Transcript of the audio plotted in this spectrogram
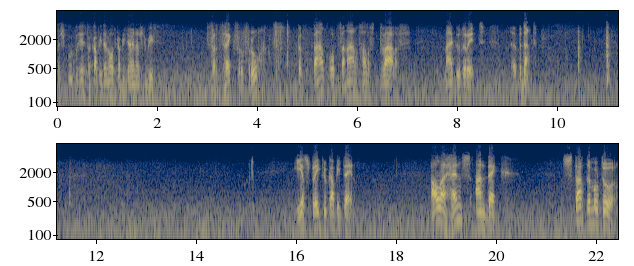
Een spoedbericht van kapitein Holt, kapitein, alsjeblieft. vertrek vervroegd. Bepaald op vanavond half twaalf. Maak u gereed. Eh, bedankt. Hier spreekt uw kapitein. Alle hens aan dek. Start de motoren.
